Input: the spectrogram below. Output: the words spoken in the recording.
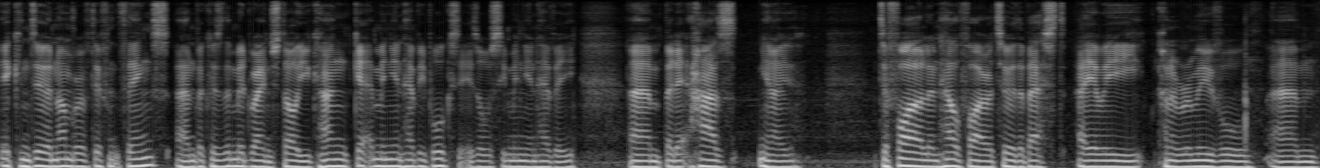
it can do a number of different things, and because of the mid range style, you can get a minion heavy board because it is obviously minion heavy, um, but it has you know. Defile and Hellfire are two of the best AoE kind of removal um,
